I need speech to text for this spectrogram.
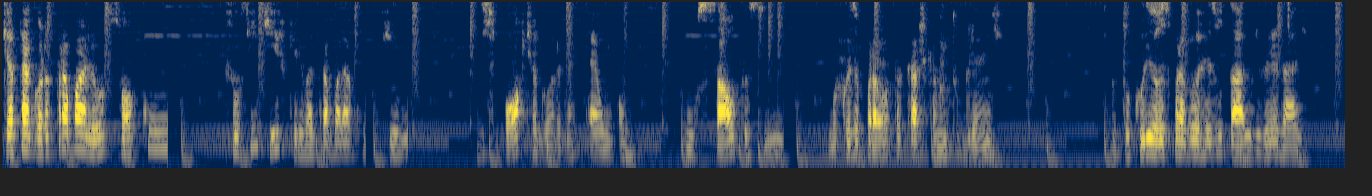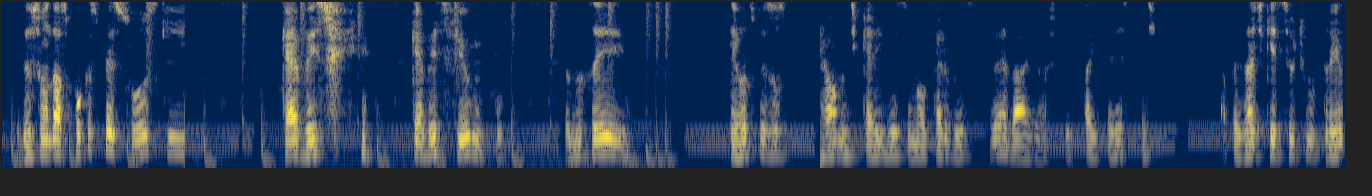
que até agora trabalhou só com ficção científica. Ele vai trabalhar com filme de esporte agora, né? É um, um, um salto, assim, uma coisa para outra que eu acho que é muito grande. Eu tô curioso para ver o resultado, de verdade. Eu sou uma das poucas pessoas que quer ver esse, quer ver esse filme, pô. Eu não sei. Tem outras pessoas que realmente querem ver esse filme, eu quero ver isso de verdade. Eu acho que tá interessante. Apesar de que esse último trailer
